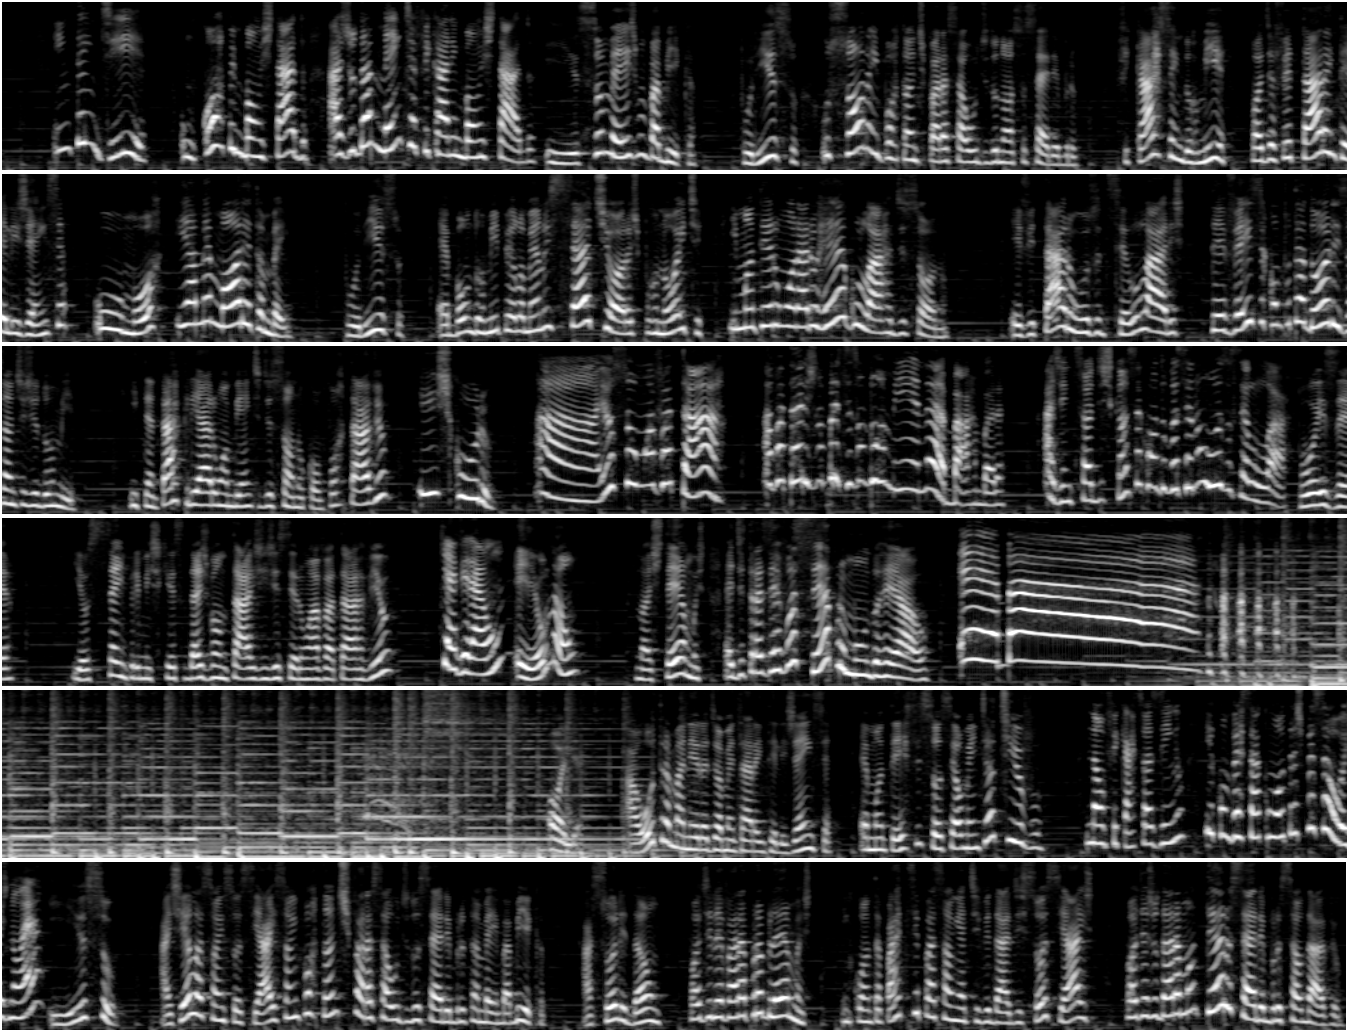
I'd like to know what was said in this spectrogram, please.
Entendi. Um corpo em bom estado ajuda a mente a ficar em bom estado. Isso mesmo, Babica. Por isso, o sono é importante para a saúde do nosso cérebro. Ficar sem dormir pode afetar a inteligência, o humor e a memória também. Por isso, é bom dormir pelo menos 7 horas por noite e manter um horário regular de sono. Evitar o uso de celulares, TVs e computadores antes de dormir. E tentar criar um ambiente de sono confortável e escuro. Ah, eu sou um avatar. Avatares não precisam dormir, né, Bárbara? A gente só descansa quando você não usa o celular. Pois é. E eu sempre me esqueço das vantagens de ser um avatar, viu? Quer virar um? Eu não. Nós temos é de trazer você para o mundo real. Eba! Olha, a outra maneira de aumentar a inteligência é manter-se socialmente ativo. Não ficar sozinho e conversar com outras pessoas, não é? Isso! As relações sociais são importantes para a saúde do cérebro também, Babica. A solidão pode levar a problemas, enquanto a participação em atividades sociais pode ajudar a manter o cérebro saudável.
